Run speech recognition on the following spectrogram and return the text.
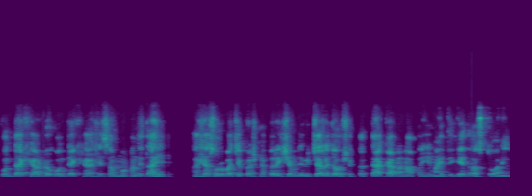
कोणत्या खेळाडू कोणत्या खेळाशी संबंधित आहे अशा स्वरूपाचे प्रश्न परीक्षेमध्ये विचारले जाऊ शकतात. त्या कारणाने आपण ही माहिती घेत असतो आणि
